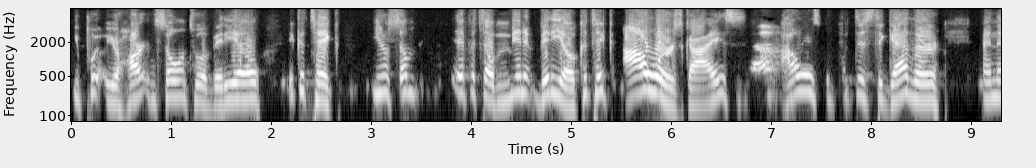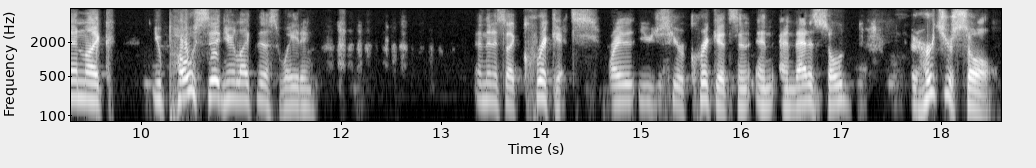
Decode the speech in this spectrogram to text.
you put your heart and soul into a video. It could take, you know, some if it's a minute video, it could take hours, guys, yeah. hours to put this together. And then like you post it and you're like this waiting. And then it's like crickets, right? You just hear crickets and, and, and that is so, it hurts your soul.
